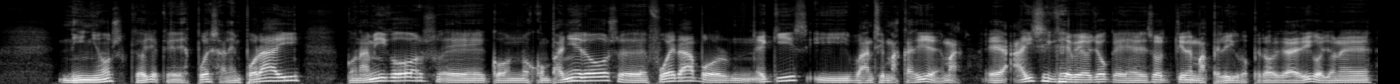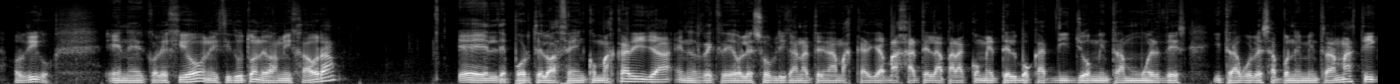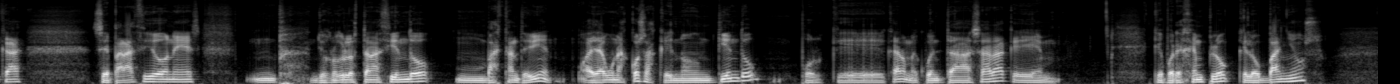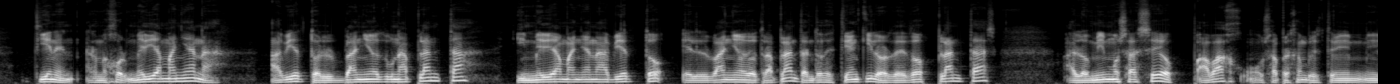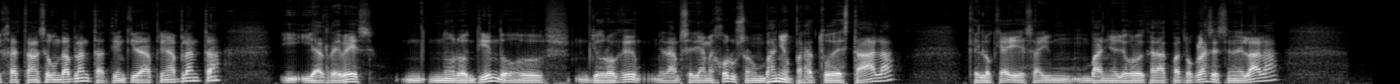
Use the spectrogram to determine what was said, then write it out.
Niños que, oye, que después salen por ahí con amigos, eh, con los compañeros, eh, fuera por X y van sin mascarilla y demás. Eh, ahí sí que veo yo que eso tiene más peligro, pero ya digo, yo os digo, en el colegio, en el instituto donde va mi hija ahora, el deporte lo hacen con mascarilla, en el recreo les obligan a tener la mascarilla, bájatela para comerte el bocadillo mientras muerdes y te la vuelves a poner mientras masticas, separaciones, mm, yo creo que lo están haciendo mm, bastante bien. Hay algunas cosas que no entiendo porque, claro, me cuenta Sara que que por ejemplo que los baños tienen a lo mejor media mañana abierto el baño de una planta y media mañana abierto el baño de otra planta. Entonces tienen que los de dos plantas a los mismos aseos abajo. O sea, por ejemplo, si mi, hija está en la segunda planta, tienen que ir a la primera planta y, y al revés. No lo entiendo. Yo creo que sería mejor usar un baño para toda esta ala, que es lo que hay, es hay un baño yo creo de cada cuatro clases en el ala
